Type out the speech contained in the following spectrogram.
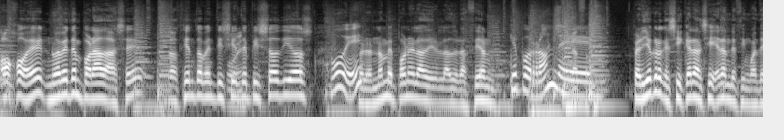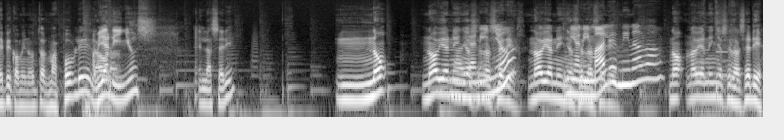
Ojo, eh, nueve temporadas, eh, 227 Joder. episodios, pero no me pone la, la duración. qué porrón de... Pero yo creo que sí, que eran sí, eran de 50 y pico minutos más publi. ¿Había niños en la serie? Mm, No, no había ¿No niños había en la serie. No había niños Ni en la animales serie. ni nada. No, no había niños en la serie.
